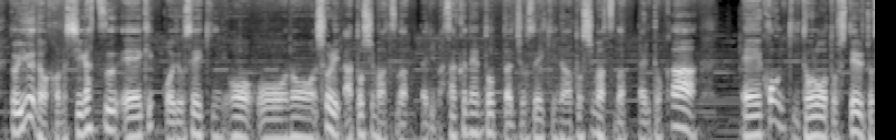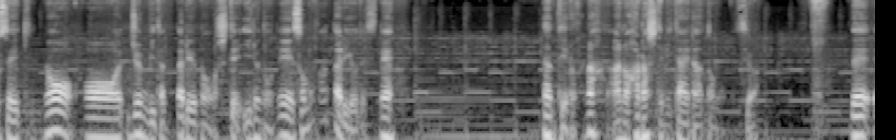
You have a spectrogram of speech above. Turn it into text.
というのは、この4月、えー、結構助成金を、の処理、後始末だったり、まあ、昨年取った助成金の後始末だったりとか、えー、今期取ろうとしている助成金の準備だったりのをしているので、そのあたりをですね、なんていうのかな、あの、話してみたいなと思うんですよ。で、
